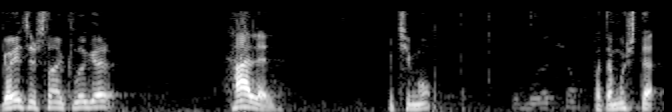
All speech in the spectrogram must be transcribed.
Говорит Шломи Клугер, Халель. Почему? Потому что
